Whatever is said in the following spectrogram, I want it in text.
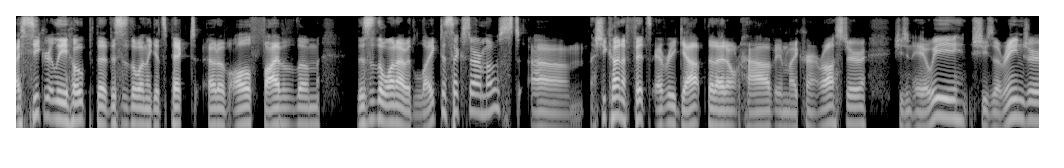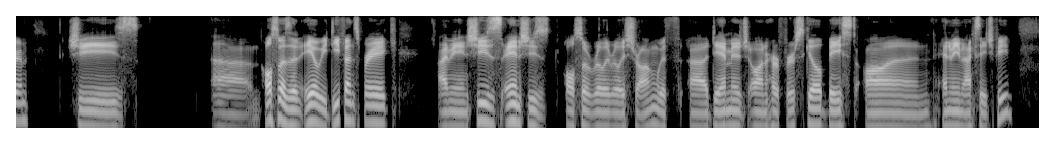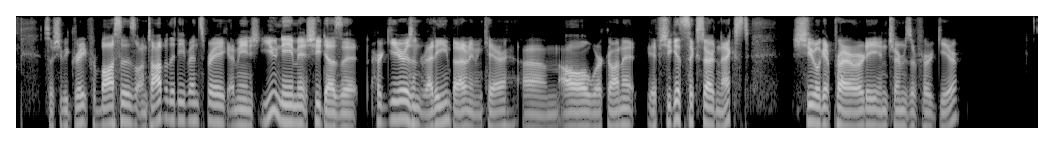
I secretly hope that this is the one that gets picked out of all five of them. This is the one I would like to six star most. Um, she kind of fits every gap that I don't have in my current roster. She's an AoE, she's a ranger, she's um, also has an AoE defense break. I mean, she's and she's also really really strong with uh, damage on her first skill based on enemy max HP. So she'd be great for bosses on top of the defense break. I mean, you name it, she does it. Her gear isn't ready, but I don't even care. Um, I'll work on it. If she gets six star next, she will get priority in terms of her gear.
